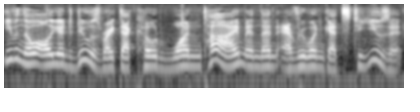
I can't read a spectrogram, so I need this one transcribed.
even though all you had to do was write that code one time and then everyone gets to use it.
